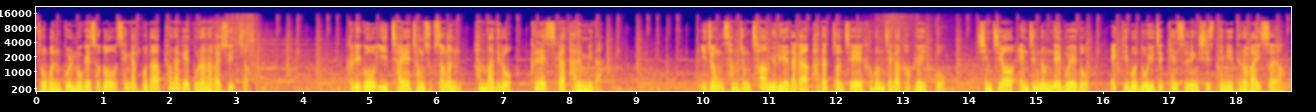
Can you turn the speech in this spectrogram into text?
좁은 골목에서도 생각보다 편하게 돌아나갈 수 있죠. 그리고 이 차의 정숙성은 한마디로 클래스가 다릅니다. 이중 3중 차음 유리에다가 바닥 전체에 흡음재가 덮여 있고 심지어 엔진룸 내부에도 액티브 노이즈 캔슬링 시스템이 들어가 있어요.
